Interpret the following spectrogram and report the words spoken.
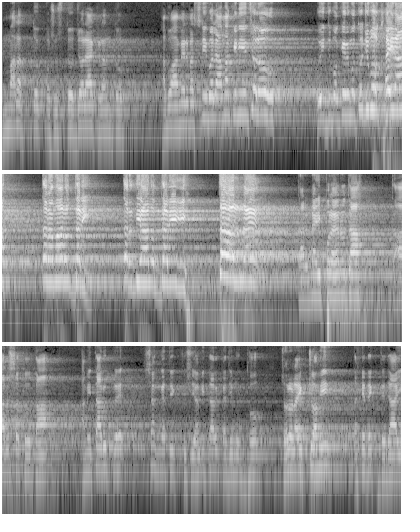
মারাত্মক অসুস্থ, জ্বরে আক্রান্ত। আবু আমের বাসরি বলে, আমাকে নিয়ে চলো। ওই যুবকের মতো যুবক হয় না। তার আমার উদ্ধারী, তার দিয়ান উদ্ধারী, তার ন্যায় তার ন্যায় পরায়ণতা তার সততা। আমি তার উপরে সাংঘাতিক খুশি, আমি তার কাজে মুগ্ধ। চলো না, একটু আমি তাকে দেখতে যাই।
